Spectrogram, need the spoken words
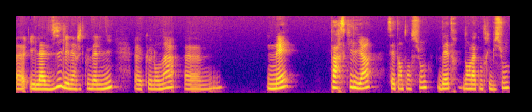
et la vie, l'énergie de Kundalini que l'on a naît parce qu'il y a cette intention d'être dans la contribution,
